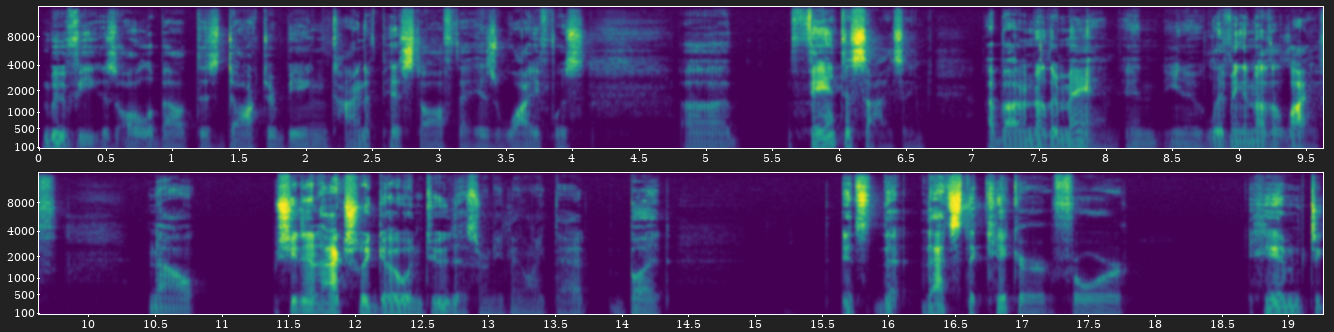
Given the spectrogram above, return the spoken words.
movie is all about this doctor being kind of pissed off that his wife was uh, fantasizing about another man and you know living another life. Now, she didn't actually go and do this or anything like that, but it's that that's the kicker for him to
